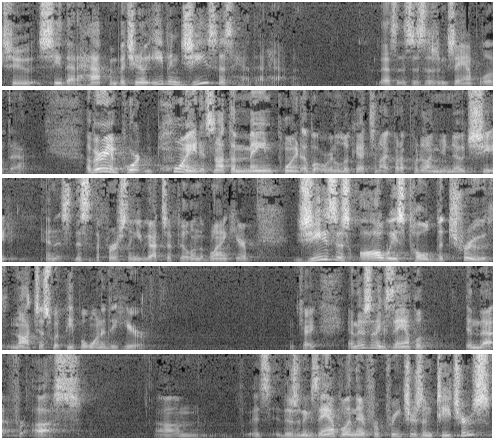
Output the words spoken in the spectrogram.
to see that happen. But you know, even Jesus had that happen. This, this is an example of that. A very important point, it's not the main point of what we're going to look at tonight, but I put it on your note sheet, and this is the first thing you've got to fill in the blank here. Jesus always told the truth, not just what people wanted to hear. Okay? And there's an example in that for us. Um, there's an example in there for preachers and teachers.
